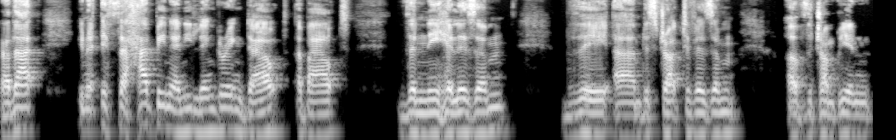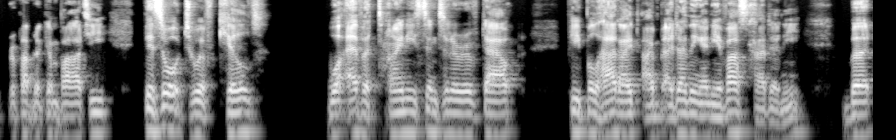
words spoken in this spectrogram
Now that, you know, if there had been any lingering doubt about the nihilism, the um, destructivism of the Trumpian Republican Party, this ought to have killed whatever tiny scintilla of doubt people had. I, I, I, don't think any of us had any, but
